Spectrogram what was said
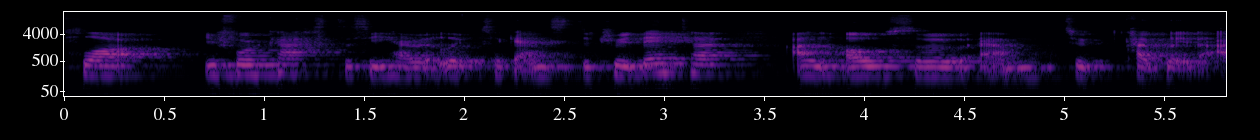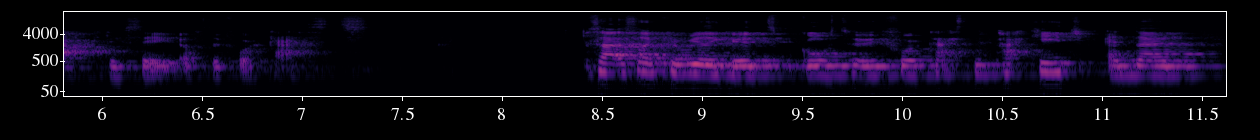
plot your forecast to see how it looks against the true data and also um, to calculate the accuracy of the forecasts. So that's like a really good go-to forecasting package. And then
